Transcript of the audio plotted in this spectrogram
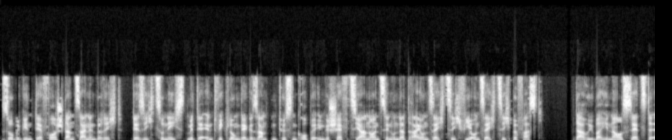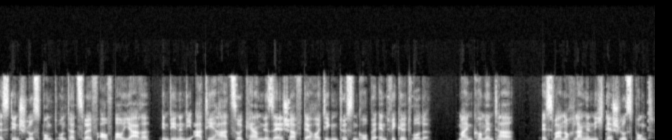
So beginnt der Vorstand seinen Bericht, der sich zunächst mit der Entwicklung der gesamten Thyssenkruppe im Geschäftsjahr 1963-64 befasst. Darüber hinaus setzte es den Schlusspunkt unter zwölf Aufbaujahre, in denen die ATH zur Kerngesellschaft der heutigen ThyssenGruppe entwickelt wurde. Mein Kommentar. Es war noch lange nicht der Schlusspunkt.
